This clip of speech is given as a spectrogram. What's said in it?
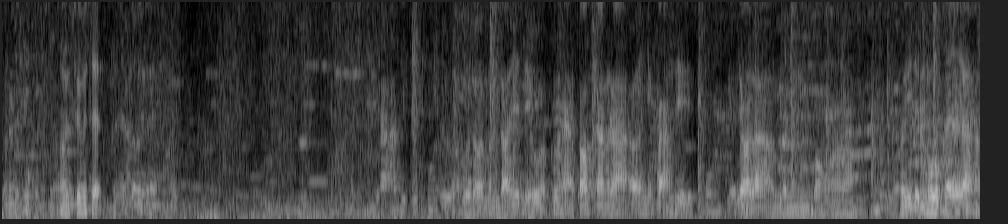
これがいいか ờ, xin sẽ すいません Vừa rồi mình đã giới thiệu cửa hàng top camera ở Nhật Bản thì do là mình còn à, Huy định mua cái à,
